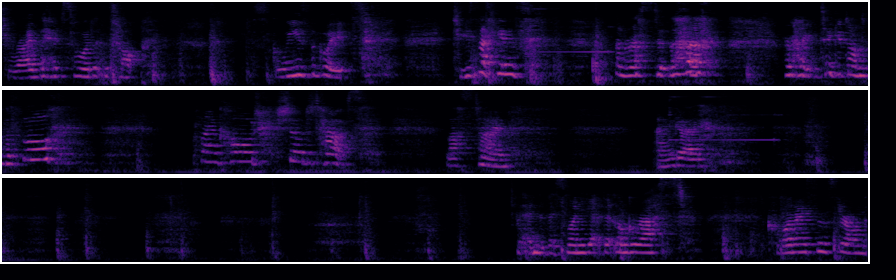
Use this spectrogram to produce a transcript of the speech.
Drive the hips forward at the top. Squeeze the glutes. Two seconds and rest it there. Right, take it down to the floor. Plank hold, shoulder taps. Last time. And go. End of this one, you get a bit longer rest. Core nice and strong.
